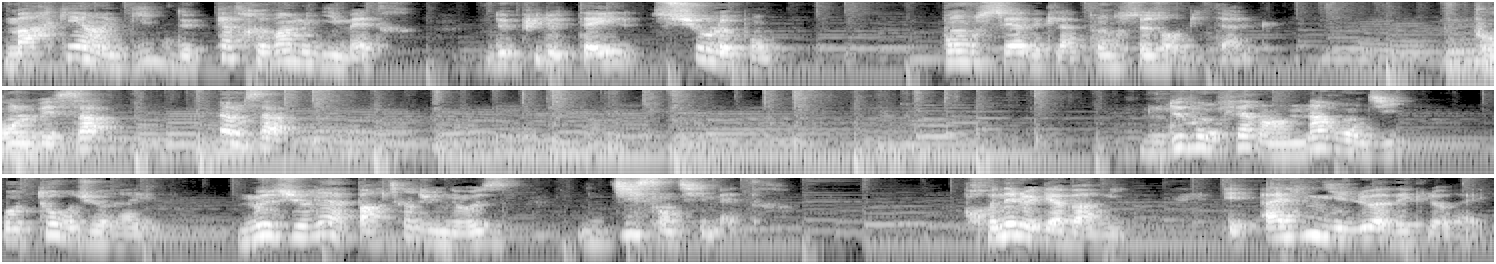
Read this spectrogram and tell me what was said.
Marquez un guide de 80 mm depuis le tail sur le pont. Poncez avec la ponceuse orbitale. Pour enlever ça, comme ça. Nous devons faire un arrondi autour du rail, mesuré à partir du nose 10 cm. Prenez le gabarit et alignez-le avec le rail.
